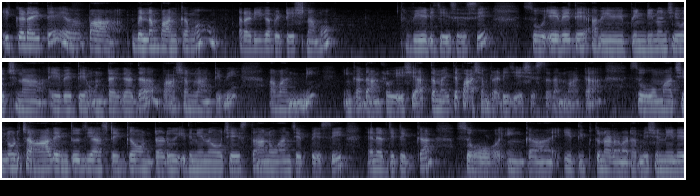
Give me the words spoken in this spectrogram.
ఇక్కడైతే పా బెల్లం పానకము రెడీగా పెట్టేసినాము. వేడి చేసేసి సో ఏవైతే అవి పిండి నుంచి వచ్చిన ఏవైతే ఉంటాయి కదా పాషం లాంటివి అవన్నీ ఇంకా దాంట్లో వేసి అత్తమైతే పాశం రెడీ చేసేస్తుంది అనమాట సో మా చిన్నోడు చాలా ఎంతూజియాస్టిక్గా ఉంటాడు. ఇది నేను చేస్తాను అని చెప్పేసి ఎనర్జెటిక్గా సో ఇంకా ఇది తిప్పుతున్నాడు అనమాట మిషన్ నేనే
